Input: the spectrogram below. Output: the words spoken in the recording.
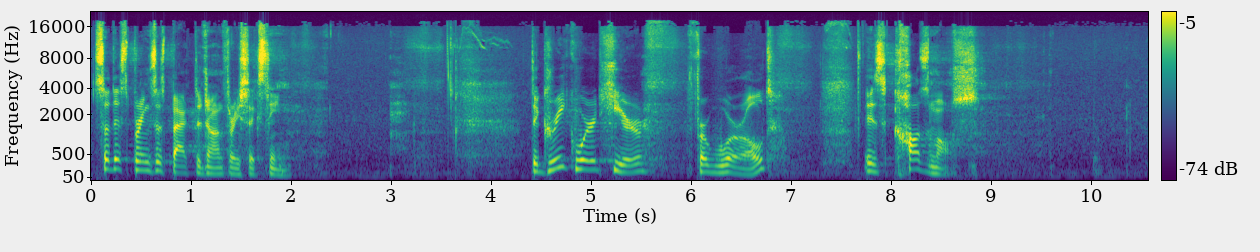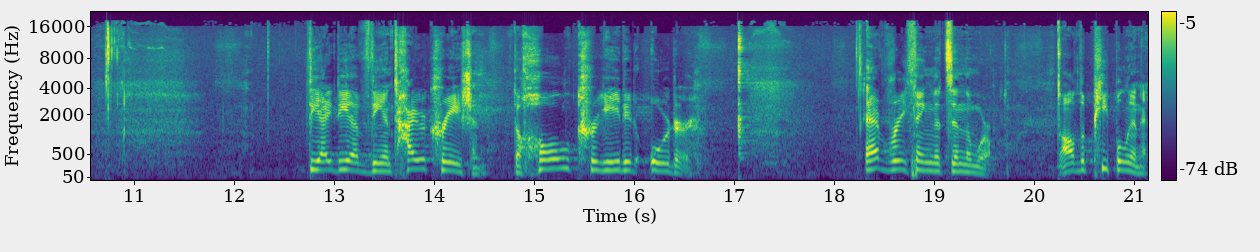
So this brings us back to John 3:16. The Greek word here for world is cosmos. The idea of the entire creation, the whole created order, everything that's in the world, all the people in it.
